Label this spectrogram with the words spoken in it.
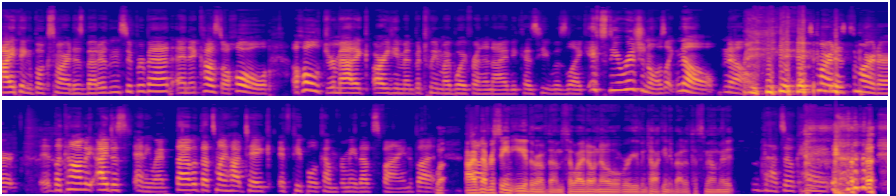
I think Booksmart is better than Superbad, and it caused a whole a whole dramatic argument between my boyfriend and I because he was like, "It's the original." I was like, "No, no, Booksmart is smarter." The comedy, I just anyway that that's my hot take. If people come for me, that's fine. But well, I've um, never seen either of them, so I don't know what we're even talking about at this moment. It, that's okay.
